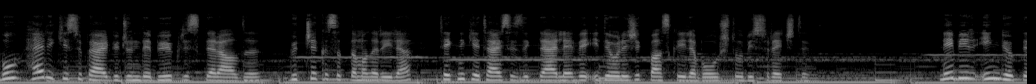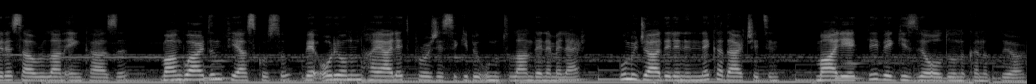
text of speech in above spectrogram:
Bu, her iki süper gücün de büyük riskler aldığı, bütçe kısıtlamalarıyla, teknik yetersizliklerle ve ideolojik baskıyla boğuştuğu bir süreçti. Ne bir in göklere savrulan enkazı, Vanguard'ın fiyaskosu ve Orion'un hayalet projesi gibi unutulan denemeler, bu mücadelenin ne kadar çetin, maliyetli ve gizli olduğunu kanıtlıyor.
